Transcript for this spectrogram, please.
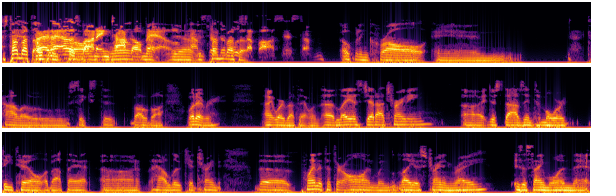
It's talking about the opening crawl. Well, no, yeah, it's talking about the system. opening crawl and Kylo seeks to blah blah blah whatever. I ain't worried about that one. Uh, Leia's Jedi training. Uh, it just dives into more detail about that. Uh, how Luke had trained the planet that they're on when Leia's training Rey is the same one that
